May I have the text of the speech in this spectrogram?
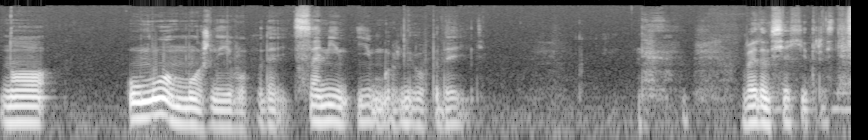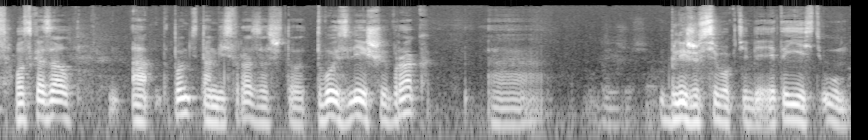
Но умом можно его подавить, самим им можно его подавить. В этом вся хитрость. Он сказал, а помните, там есть фраза, что твой злейший враг э, Ближе всего. ближе всего к тебе. Это и есть ум.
